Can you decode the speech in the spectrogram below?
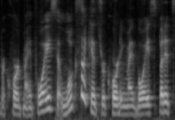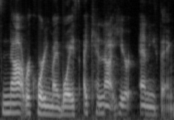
record my voice. It looks like it's recording my voice, but it's not recording my voice. I cannot hear anything.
